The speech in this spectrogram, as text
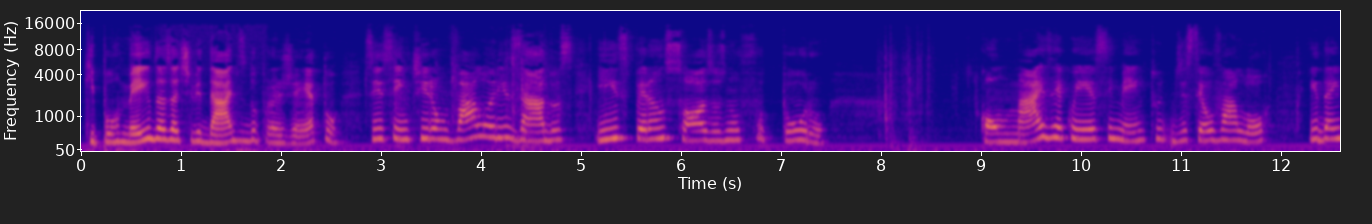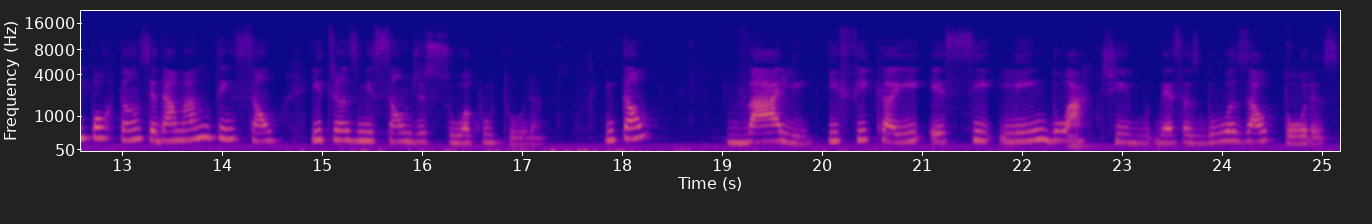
que, por meio das atividades do projeto, se sentiram valorizados e esperançosos no futuro, com mais reconhecimento de seu valor e da importância da manutenção e transmissão de sua cultura. Então, vale e fica aí esse lindo artigo dessas duas autoras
